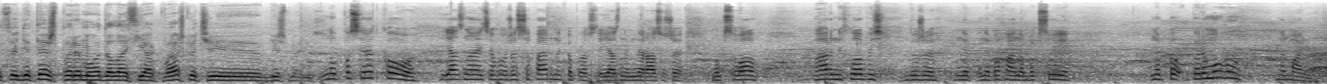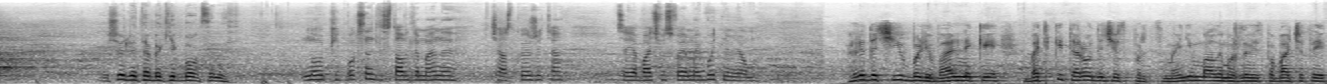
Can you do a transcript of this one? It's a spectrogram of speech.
І сьогодні теж перемога далась як важко чи більш-менш? Ну, посередково. Я знаю цього вже суперника просто. Я з ним не раз вже боксував. Гарний хлопець, дуже непогано боксує. Ну, перемога нормальна. Що для тебе кікбоксинг? Ну, кікбоксинг став для мене часткою життя. Це я бачу своє майбутнє в ньому. Глядачі, вболівальники, батьки та родичі спортсменів мали можливість побачити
